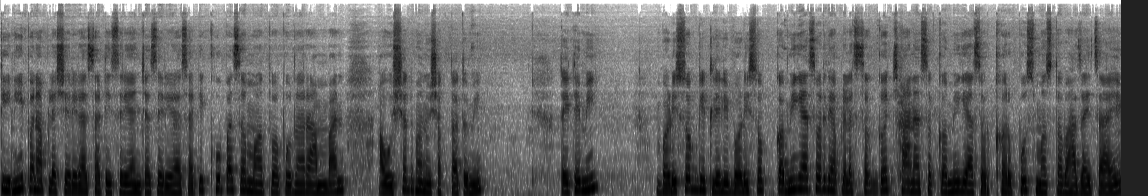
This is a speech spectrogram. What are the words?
तिन्ही पण आपल्या शरीरासाठी स्त्रियांच्या शरीरासाठी खूप असं महत्त्वपूर्ण रामबाण औषध म्हणू शकता तुम्ही. तर इथे मी बडीसोप घेतलेली. बडीसोप कमी गॅसवरती आपल्याला सगळं छान असं कमी गॅसवर खरपूस मस्त भाजायचं आहे.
